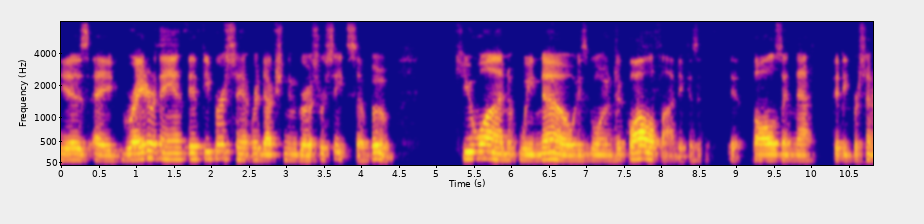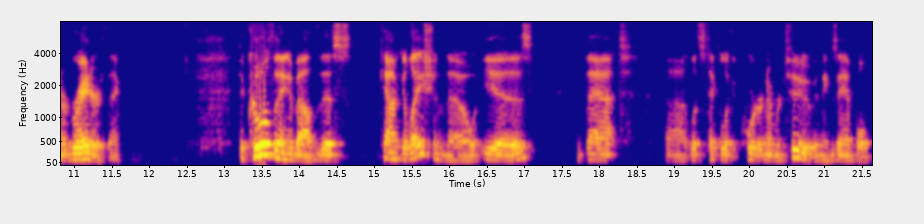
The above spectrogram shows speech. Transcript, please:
is a greater than 50% reduction in gross receipts. So boom, Q1 we know is going to qualify because it, it falls in that 50% or greater thing. The cool thing about this calculation, though, is that uh, let's take a look at quarter number two in the example.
